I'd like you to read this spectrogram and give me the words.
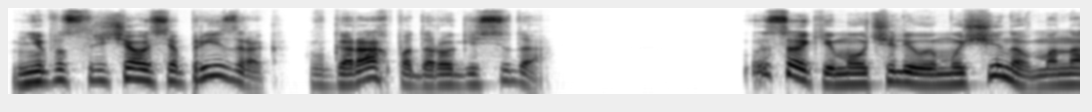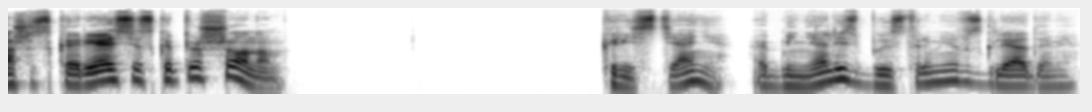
мне повстречался призрак в горах по дороге сюда. Высокий молчаливый мужчина в монашеской рясе с капюшоном. Крестьяне обменялись быстрыми взглядами,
